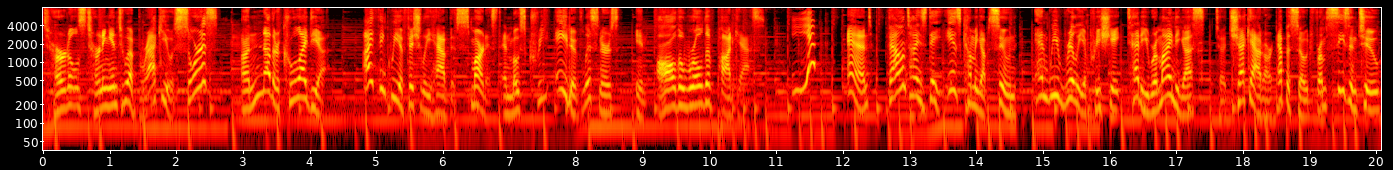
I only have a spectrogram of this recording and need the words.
Turtles turning into a brachiosaurus? Another cool idea. I think we officially have the smartest and most creative listeners in all the world of podcasts. And Valentine's Day is coming up soon, and we really appreciate Teddy reminding us to check out our episode from season 2,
